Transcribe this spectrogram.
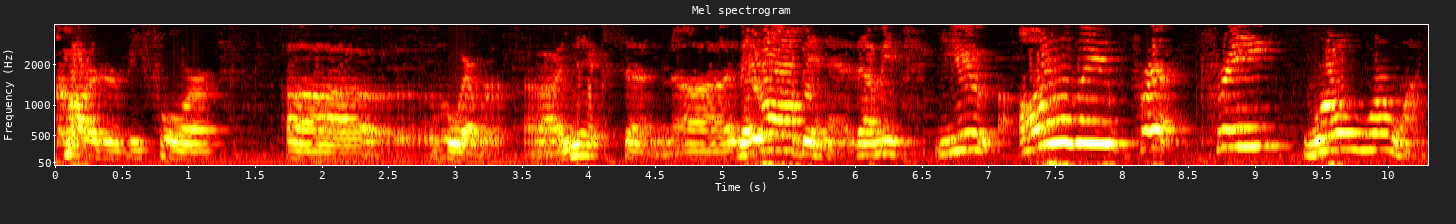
Carter before, uh, whoever, uh, Nixon, uh, they've all been in it. I mean, you only way pre World War One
